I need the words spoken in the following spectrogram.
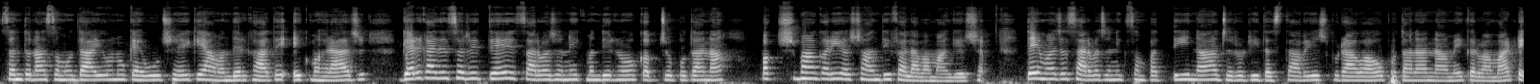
સંતોના સમુદાયોનું કહેવું છે કે આ મંદિર ખાતે એક મહારાજ ગેરકાયદેસર રીતે સાર્વજનિક મંદિરનો કબજો પોતાના પક્ષમાં કરી અશાંતિ ફેલાવવા માંગે છે. તેમજ સાર્વજનિક સંપત્તિના જરૂરી દસ્તાવેજ પુરાવાઓ પોતાના નામે કરવા માટે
